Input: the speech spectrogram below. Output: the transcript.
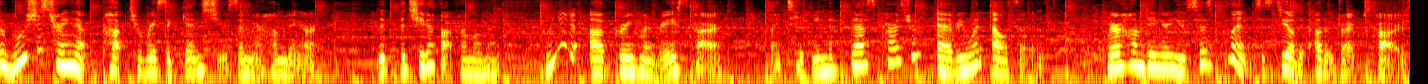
The whoosh is training that pup to race against you, said Mayor Humdinger. The, the cheetah thought for a moment. We need to upgrade my race car by taking the best parts from everyone else's. Mayor Humdinger used his blimp to steal the other drivers' cars.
